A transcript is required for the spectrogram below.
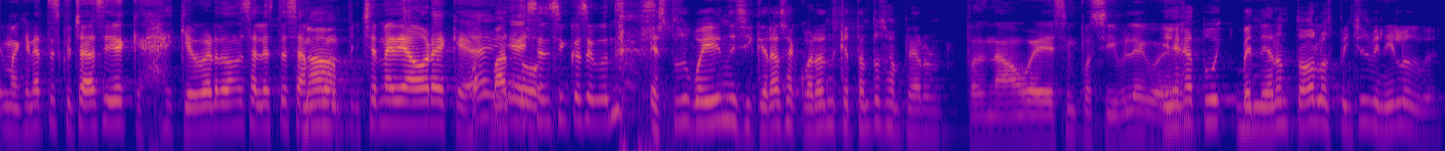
Imagínate escuchar así de que, ay, quiero ver de dónde salió este sample. No. Pinche media hora de que, ay, vato. ahí cinco segundos. Estos güeyes ni siquiera se acuerdan que tantos ampliaron. Pues no, güey, es imposible, güey. Y deja tú, vendieron todos los pinches vinilos, güey.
